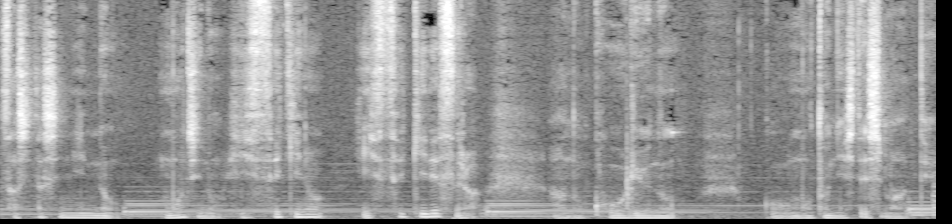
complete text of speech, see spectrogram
差出人の文字の筆跡の筆跡ですらあの交流のこう元にしてしまうっていう。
